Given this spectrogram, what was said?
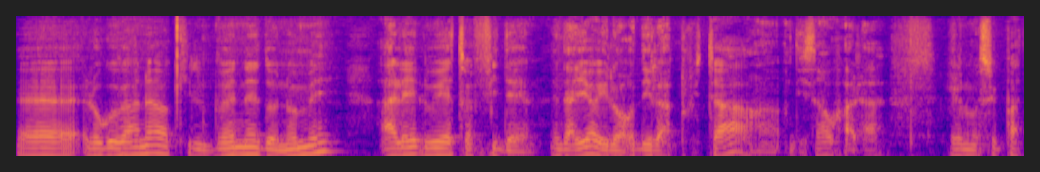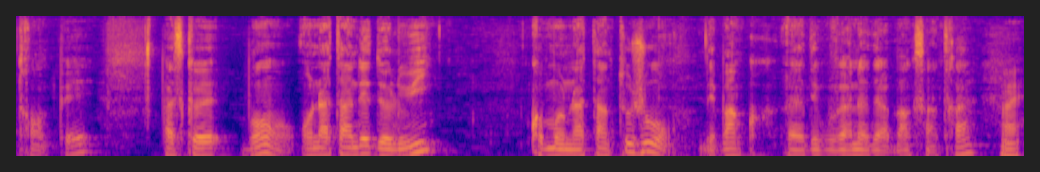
le gouverneur qu'il venait de nommer allait lui être fidèle. Et d'ailleurs, il leur dit là plus tard, en disant, voilà, je ne me suis pas trompé, parce que, bon, on attendait de lui, comme on attend toujours des banques, des gouverneurs de la Banque centrale, ouais.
